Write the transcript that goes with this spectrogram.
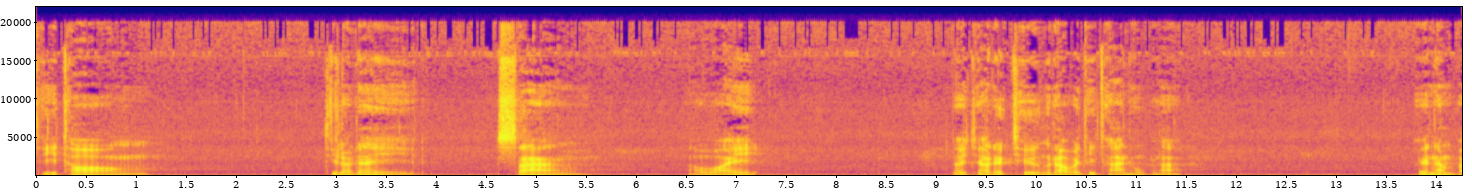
สีทอง ที่เราได้สร้างเอาไว้ โดยจะเรึกชื่อของเราไว้ที่ฐานองค์พระ เพื่อนำไป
